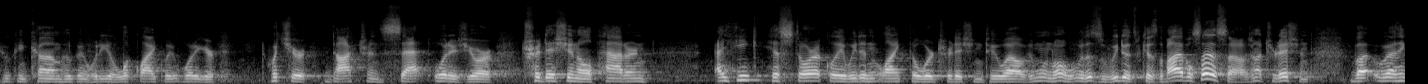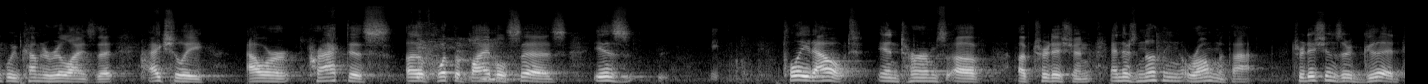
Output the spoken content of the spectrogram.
who can come? Who can, what do you look like? What are your What's your doctrine set? What is your traditional pattern? I think historically we didn't like the word tradition too well. No, oh, this is, we do it because the Bible says so. It's not tradition. But I think we've come to realize that actually our practice of what the Bible says is played out in terms of, of tradition, and there's nothing wrong with that. Traditions are good.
